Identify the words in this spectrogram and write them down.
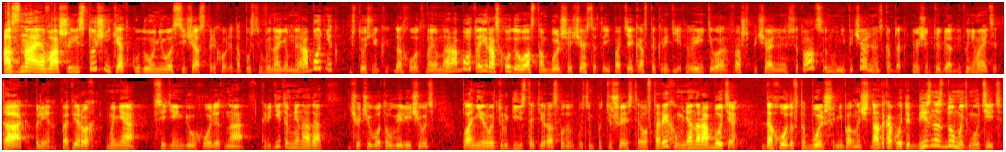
А зная ваши источники, откуда у него сейчас приходят, допустим, вы наемный работник, источник доходов наемная работа, и расходы у вас там большая часть это ипотека, автокредит. Вы видите вашу печальную ситуацию, ну не печальную, скажем так, не очень приглядную, понимаете, так, блин, во-первых, у меня все деньги уходят на кредиты, мне надо еще чего-то увеличивать, планировать другие статьи расходов, допустим, путешествия. Во-вторых, у меня на работе доходов-то больше не было. Значит, надо какой-то бизнес думать, мутить,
